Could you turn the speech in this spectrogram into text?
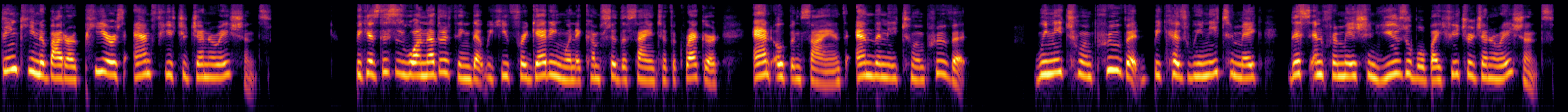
thinking about our peers and future generations? because this is one other thing that we keep forgetting when it comes to the scientific record and open science and the need to improve it. We need to improve it because we need to make this information usable by future generations.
